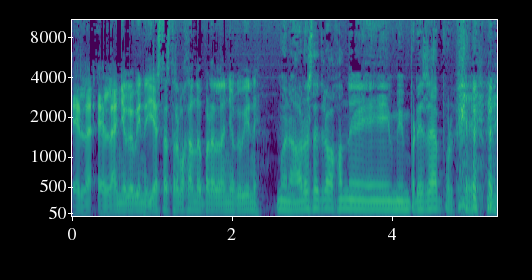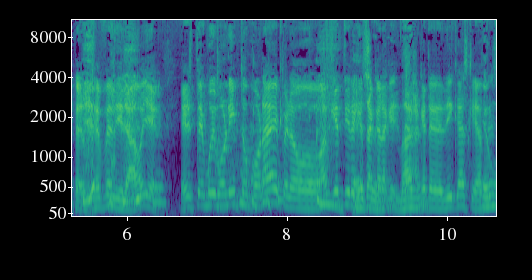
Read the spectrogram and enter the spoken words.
El, el año que viene, ¿ya estás trabajando para el año que viene? Bueno, ahora estoy trabajando en mi empresa porque... El jefe dirá, oye, este muy bonito por ahí, pero alguien tiene que sacar aquí. vas- ¿A qué te dedicas? ¿Qué haces?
